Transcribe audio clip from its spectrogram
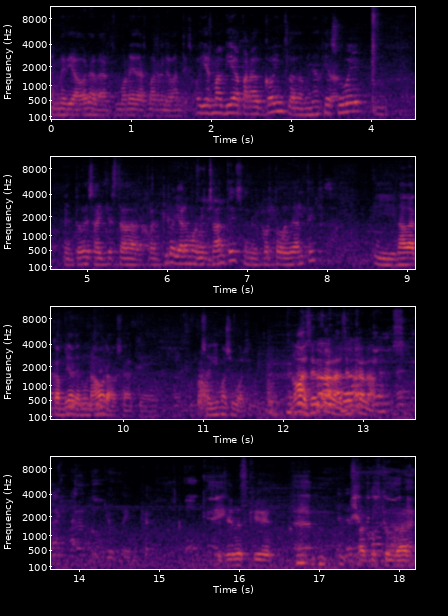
en media hora las monedas más relevantes. Hoy es mal día para altcoins, la dominancia sube, entonces hay que estar tranquilo, ya lo hemos dicho antes, en el corto de antes, y nada ha cambiado en una hora, o sea que seguimos igual. No, acércala, acércala. Te tienes que acostumbrar.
